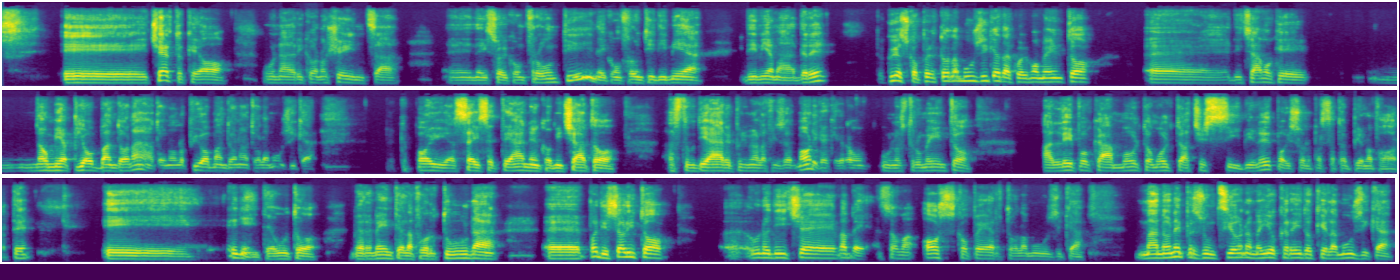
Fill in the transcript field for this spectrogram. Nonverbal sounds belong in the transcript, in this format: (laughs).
E certo che ho una riconoscenza eh, nei suoi confronti, nei confronti di mia, di mia madre, per cui ho scoperto la musica da quel momento, eh, diciamo che non mi ha più abbandonato, non ho più abbandonato la musica, perché poi a 6-7 anni ho cominciato a studiare prima la fisarmonica, che era uno strumento all'epoca molto molto accessibile, poi sono passato al pianoforte e, e niente, ho avuto veramente la fortuna. Eh, poi di solito eh, uno dice, vabbè, insomma, ho scoperto la musica, ma non è presunzione, ma io credo che la musica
